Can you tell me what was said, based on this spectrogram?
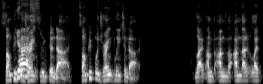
Some people drank Yes. bleach and died. Some people drank bleach and died. Like I'm, I'm, not- I'm not like,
